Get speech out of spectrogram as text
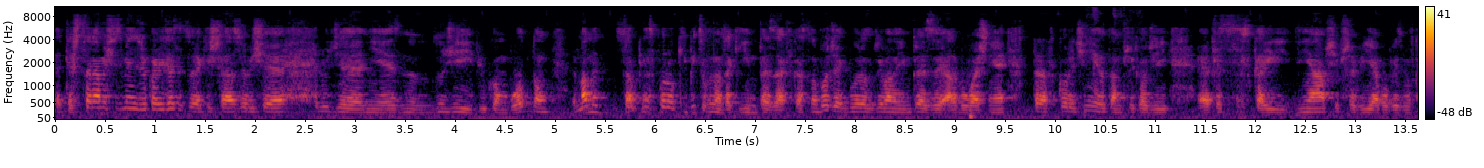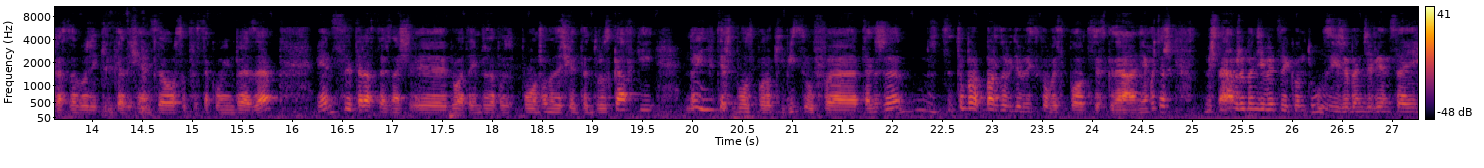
E, Też staramy się zmieniać lokalizację co jakiś czas, żeby się ludzie nie znudzili piłką błotną. Mamy całkiem sporo kibiców na takich imprezach. W Krasnobodzie, jak były rozgrywane imprezy, albo właśnie teraz w Korycinie, to tam przychodzi przez w skali dnia się przewija, powiedzmy w Krasnobodzie kilka tysięcy osób przez taką imprezę. Więc teraz też naś, e, była ta impreza po- połączona ze świętem Truskawki, no i też było sporo kibiców, e, także to ba- bardzo widowiskowy sport jest generalnie, chociaż myślałem, że będzie więcej kontuzji, że będzie więcej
